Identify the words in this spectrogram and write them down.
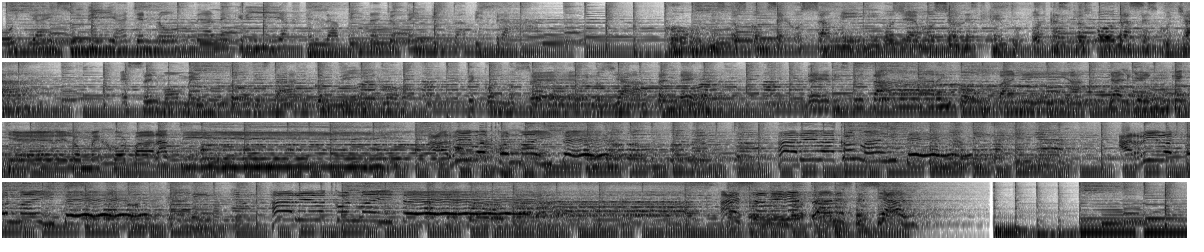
Hoy ya es un día lleno de alegría, en la vida yo te invito a vibrar. Con estos consejos, amigos y emociones en tu podcast los podrás escuchar. Es el momento de estar contigo, de conocernos y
